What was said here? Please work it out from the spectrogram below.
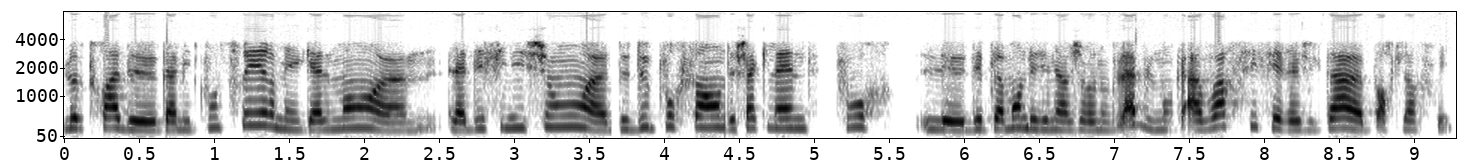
l'octroi de permis de construire, mais également la définition de 2% de chaque land pour le déploiement des énergies renouvelables. Donc à voir si ces résultats euh, portent leurs fruits.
